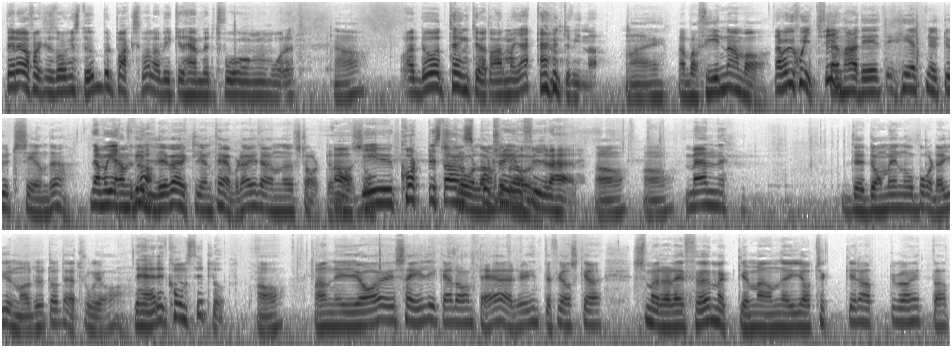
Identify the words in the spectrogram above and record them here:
spelar jag faktiskt dagens dubbel på Axevalla, vilket händer två gånger om året. Ja, Och då tänkte jag att Armagnac kan ju inte vinna. Nej. Men vad fin han var. Den var ju skitfin. Den hade ett helt nytt utseende. Den var Den jättebra. ville verkligen tävla i den eh, starten. Ja, det är ju kort distans på strålande 3 bra och ut. 4 här. ja, ja. Men Det, de är nog båda gynnade utav det tror jag. det här är ett konstigt lopp. Ja. Men jag säger likadant där. Inte för jag ska smöra dig för mycket men jag tycker att du har hittat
